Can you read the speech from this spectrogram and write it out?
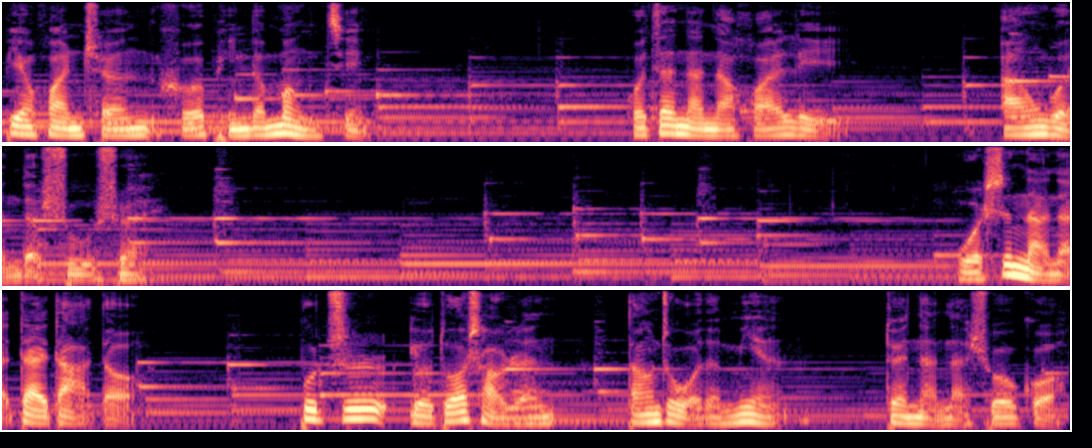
变换成和平的梦境。我在奶奶怀里安稳的熟睡。我是奶奶带大的，不知有多少人当着我的面对奶奶说过：“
